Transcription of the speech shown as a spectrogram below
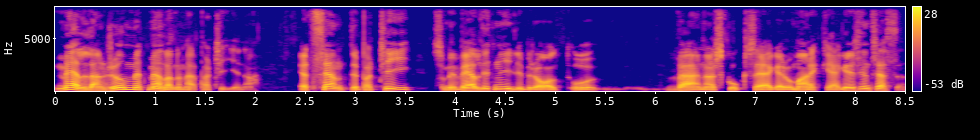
mellanrummet mellan de här partierna, ett centerparti som är väldigt nyliberalt och värnar skogsägare och markägares intressen,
